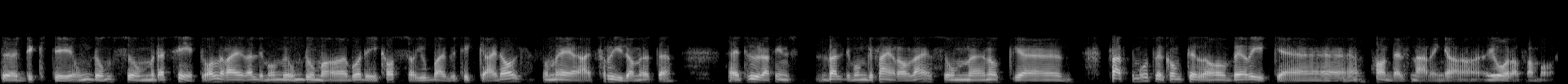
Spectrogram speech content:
Eh, dyktig ungdom. som De ser jo allerede veldig mange ungdommer både i kassa og jobber i butikker i dag, som er en fryd å møte. Jeg tror det finnes veldig mange flere av dem som eh, nok eh, tvert imot vil komme til å berike handelsnæringa i åra framover.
